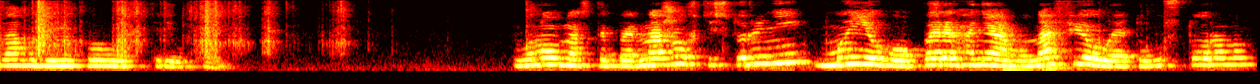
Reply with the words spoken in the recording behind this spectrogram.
за годинниковою стрілкою. Воно в нас тепер на жовтій стороні. Ми його переганяємо на фіолетову сторону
